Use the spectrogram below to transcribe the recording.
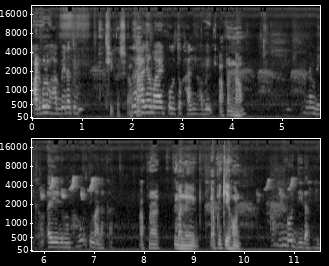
আরগুলো ভাববে না তুমি। ঠিক আছে আপনার হাজার মায়ের কোল তো খালি হবে। আপনার নাম? নাম রেখা। এই ভগবতী মালাকা আপনার মানে আপনি কে হন? আমি ওর দিদা হই।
